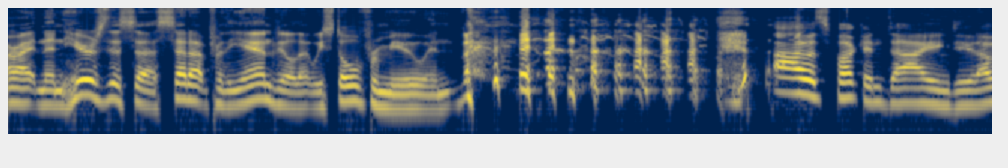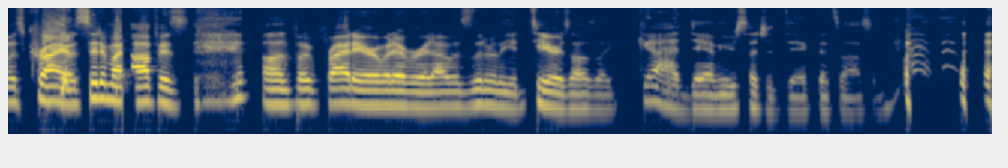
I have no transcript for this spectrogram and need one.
All right, and then here's this uh setup for the anvil that we stole from you. And I was fucking dying, dude. I was crying. I was sitting in my office on Friday or whatever, and I was literally in tears. I was like, God damn, you're such a dick. That's awesome. so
